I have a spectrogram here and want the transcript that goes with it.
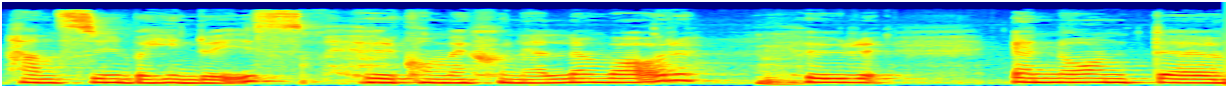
hans syn på hinduism, hur konventionell den var, mm. hur enormt eh,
